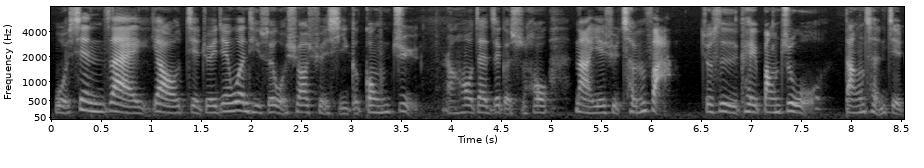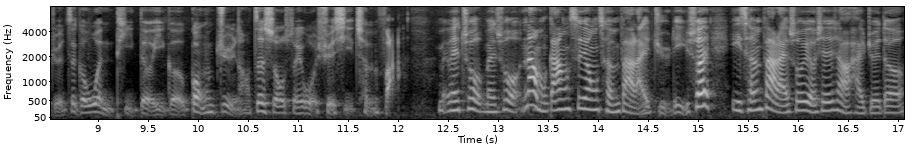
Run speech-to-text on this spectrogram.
我现在要解决一件问题，所以我需要学习一个工具，然后在这个时候，那也许乘法。就是可以帮助我当成解决这个问题的一个工具，然后这时候，所以我学习乘法。没错，没错。那我们刚刚是用乘法来举例，所以以乘法来说，有些小孩觉得，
